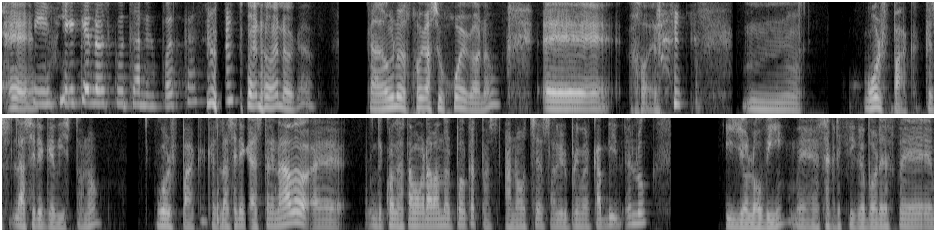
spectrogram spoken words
Eh, fingir que no escuchan el podcast. bueno, bueno, cada uno juega su juego, ¿no? Eh, joder. Mm, Wolfpack, que es la serie que he visto, ¿no? Wolfpack, que es la serie que ha estrenado. cuando estamos grabando el podcast, pues anoche salió el primer capítulo y yo lo vi, me sacrifiqué por este.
